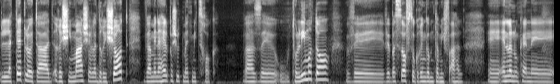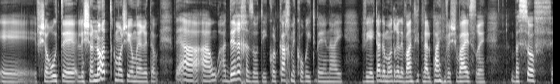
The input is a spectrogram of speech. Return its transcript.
לתת לו את הרשימה של הדרישות, והמנהל פשוט מת מצחוק. ואז uh, הוא תולים אותו, ו, ובסוף סוגרים גם את המפעל. Uh, אין לנו כאן uh, uh, אפשרות uh, לשנות, כמו שהיא אומרת. הדרך הזאת היא כל כך מקורית בעיניי, והיא הייתה גם מאוד רלוונטית ל-2017. בסוף, uh,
